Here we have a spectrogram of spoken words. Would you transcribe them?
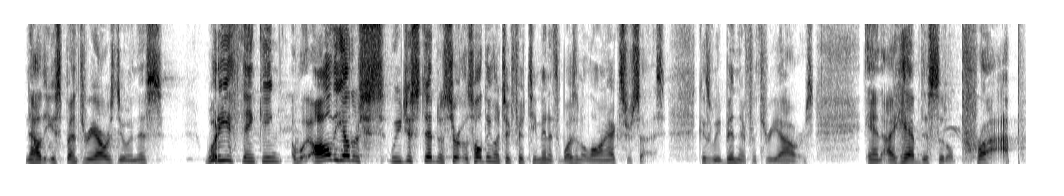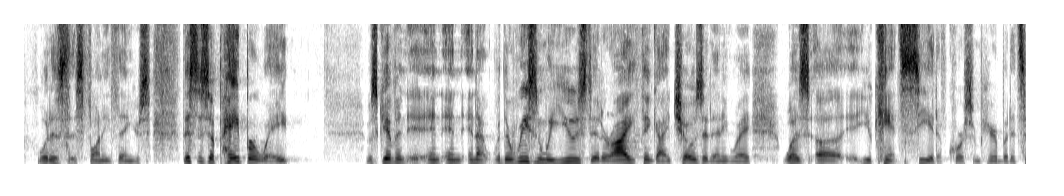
now that you spent three hours doing this? What are you thinking? All the others, we just did in a circle. This whole thing only took 15 minutes. It wasn't a long exercise because we'd been there for three hours. And I have this little prop. What is this funny thing? This is a paperweight. It was given, and, and, and I, the reason we used it, or I think I chose it anyway, was uh, you can't see it, of course, from here, but it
